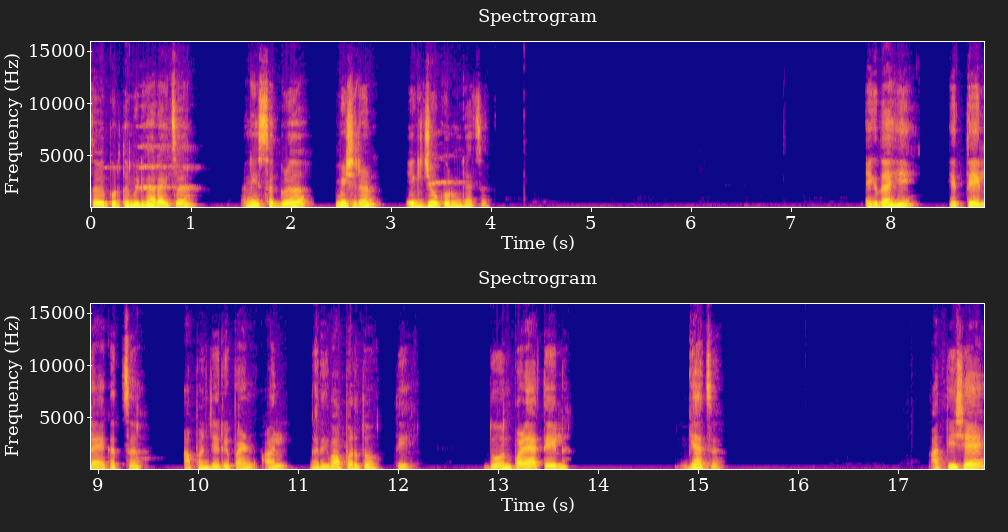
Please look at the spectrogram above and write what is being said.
चवीपुरतं मीठ घालायचं आणि सगळं मिश्रण एकजीव करून घ्यायचं. एकदा ही हे तेल आहे कच्चं. आपण जे रिफाईंड ऑइल घरी वापरतो ते. दोन पळ्या तेल घ्यायचं. अतिशय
